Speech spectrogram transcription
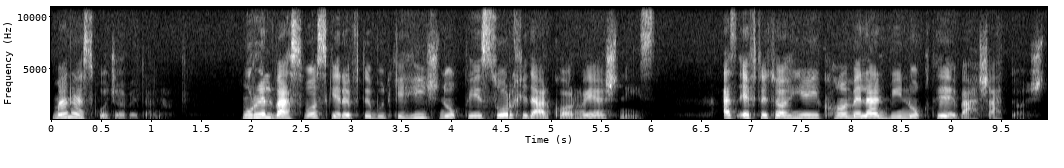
من از کجا بدانم؟ مورل وسواس گرفته بود که هیچ نقطه سرخی در کارهایش نیست. از افتتاحیه کاملا بی نقطه وحشت داشت.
